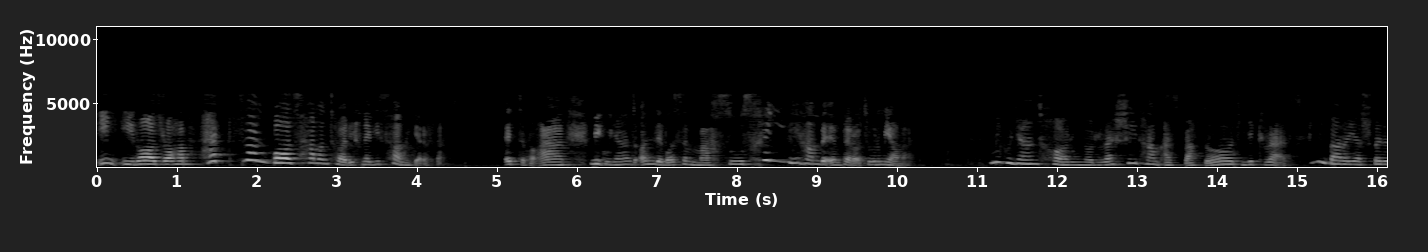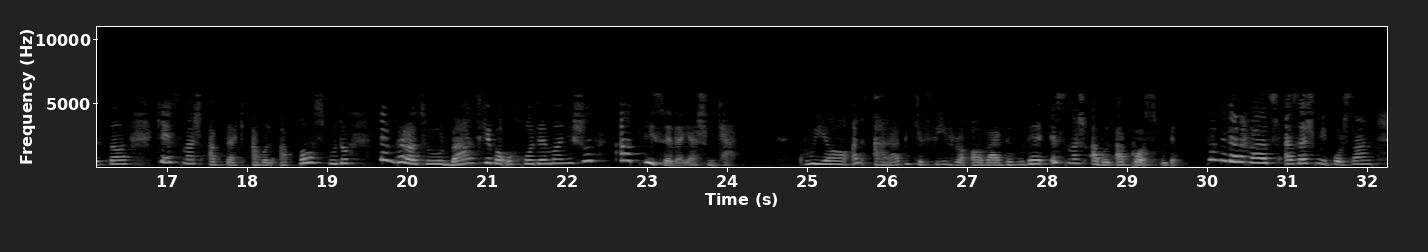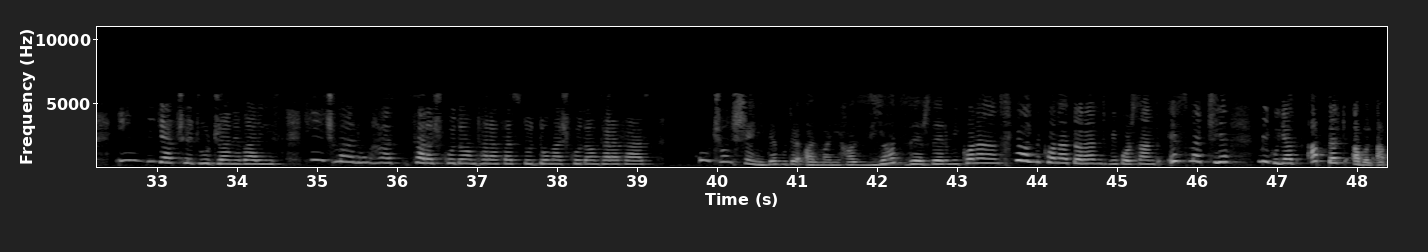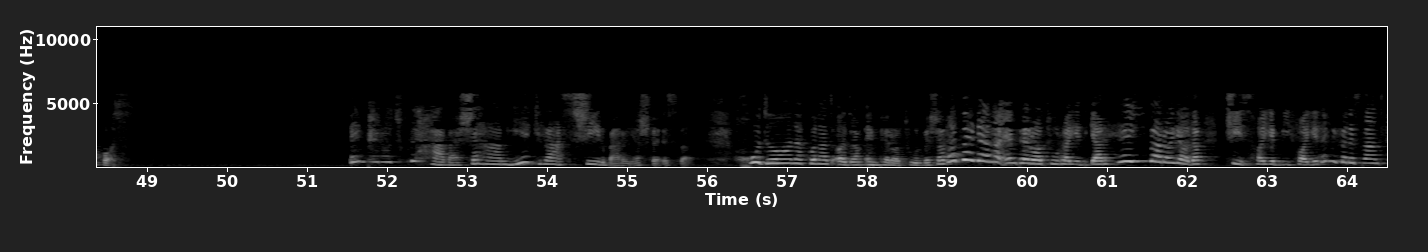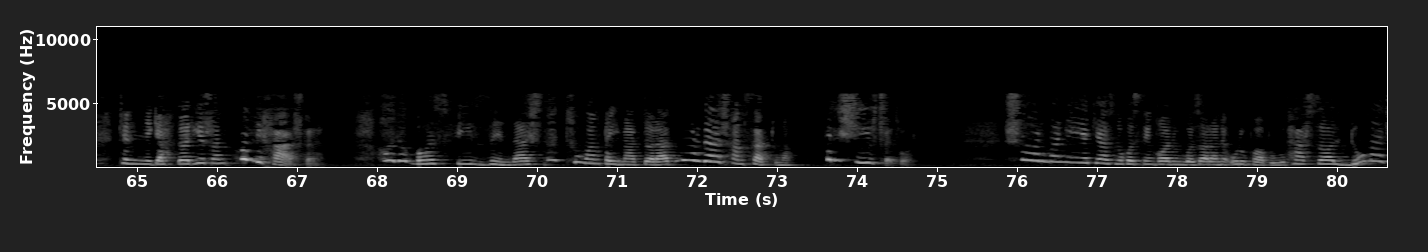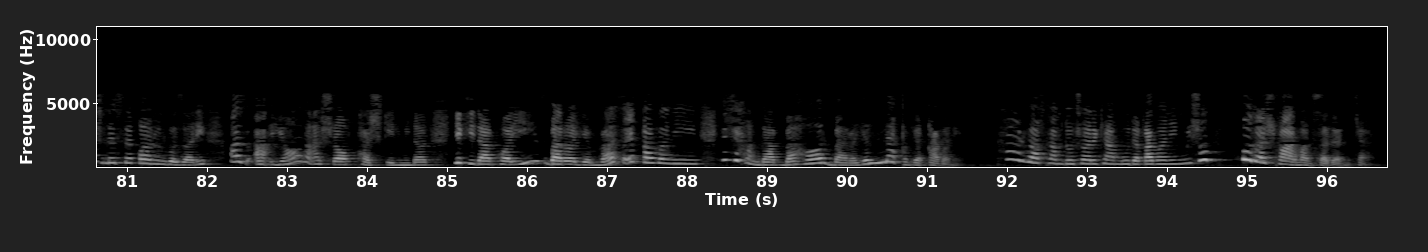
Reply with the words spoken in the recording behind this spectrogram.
این ایراد را هم حتما باز همان تاریخ نویس ها می گرفتند. اتفاقا می‌گویند آن لباس مخصوص خیلی هم به امپراتور می آمد. می‌گویند هارون و رشید هم از بغداد یک رأس برایش فرستاد که اسمش عبدک ابوالعباس بود و امپراتور بعد که با او خودمانی شد عبدی صدایش می‌کرد. گویا آن عربی که فیل را آورده بوده اسمش ابوالعباس بوده. دم در قصر ازش می‌پرسند این دیگر چه جور جانوری است؟ هیچ معلوم هست سرش کدام طرف است و دمش کدام طرف است؟ چون شنیده بوده آلمانی ها زیاد زرزر می کنند خیال می کند دارند می‌پرسند اسمت چیه؟ می‌گوید عبدک ابوالعباس. امپراتور حبشه هم یک رس شیر برایش فرستاد. خدا نکند آدم امپراتور بشود وگرنه امپراتورهای دیگر هی برای آدم چیزهای بیفایده میفرستند که نگهداریشان کلی خرج دارد. حالا باز فیل زندهش صد تومان قیمت دارد مردهش هم صد تومان ولی شیر چطور شارلمانی یکی از نخستین قانونگذاران اروپا بود. هر سال دو مجلس قانونگذاری از اعیان و اشراف تشکیل می‌داد. یکی در پاییز برای وضع قوانین، یکی هم در بهار برای لغو قوانین. هر وقت هم دچار کمبود قوانین می‌شد، خودش فرمان صادر می‌کرد.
